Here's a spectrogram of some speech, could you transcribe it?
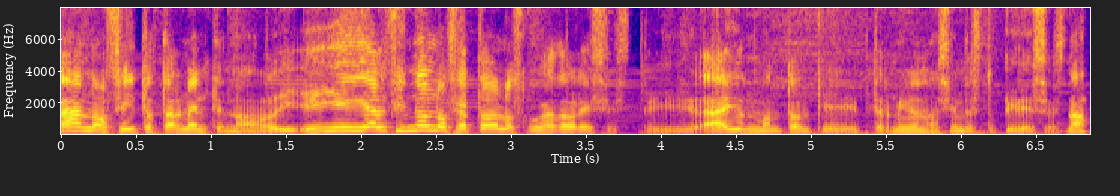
Ah, no, sí, totalmente, no. Y, y- y al final, o sea, todos los jugadores, este, hay un montón que terminan haciendo estupideces, ¿no?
